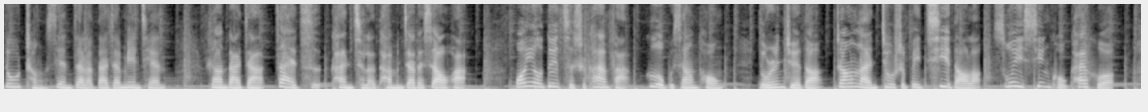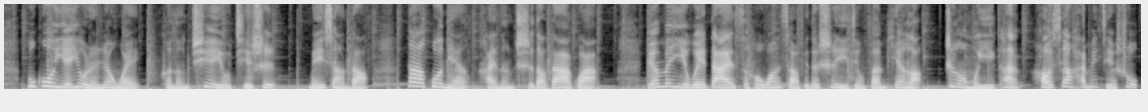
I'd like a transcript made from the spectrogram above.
都呈现在了大家面前，让大家再次看起了他们家的笑话。网友对此事看法各不相同，有人觉得张兰就是被气到了，所以信口开河；不过也有人认为可能确有其事。没想到大过年还能吃到大瓜。原本以为大 S 和汪小菲的事已经翻篇了，这么一看好像还没结束。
